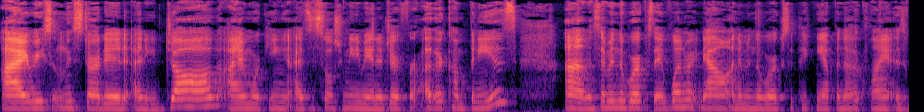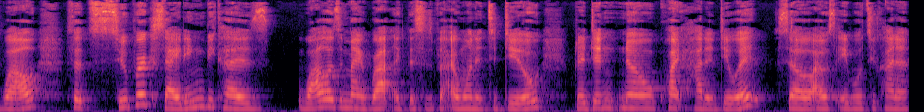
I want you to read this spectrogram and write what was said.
I recently started a new job. I'm working as a social media manager for other companies. Um, so I'm in the works. I have one right now, and I'm in the works of picking up another client as well. So it's super exciting because while I was in my rut, like this is what I wanted to do, but I didn't know quite how to do it. So I was able to kind of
